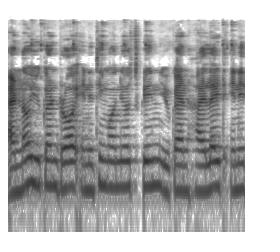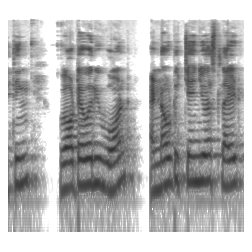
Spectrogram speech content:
And now you can draw anything on your screen, you can highlight anything, whatever you want. And now to change your slide,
